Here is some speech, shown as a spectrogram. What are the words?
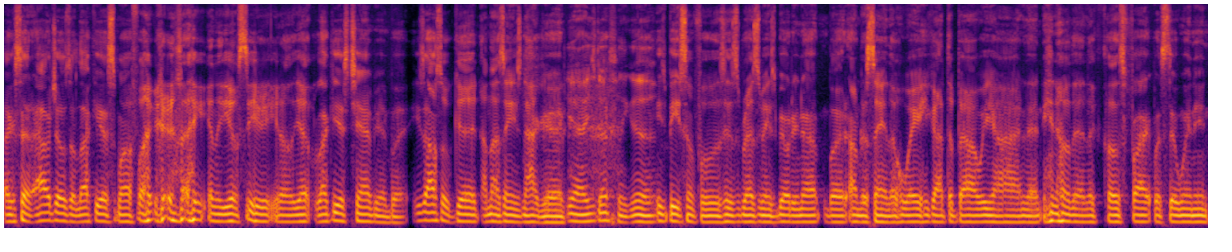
Like I said, Aljo's the luckiest motherfucker like in the UFC, you know, the luckiest champion, but he's also good. I'm not saying he's not good. Yeah, he's definitely good. He's beat some fools. His resume's building up, but I'm just saying the way he got the Bowie on, then you know, then the close fight, but still winning.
